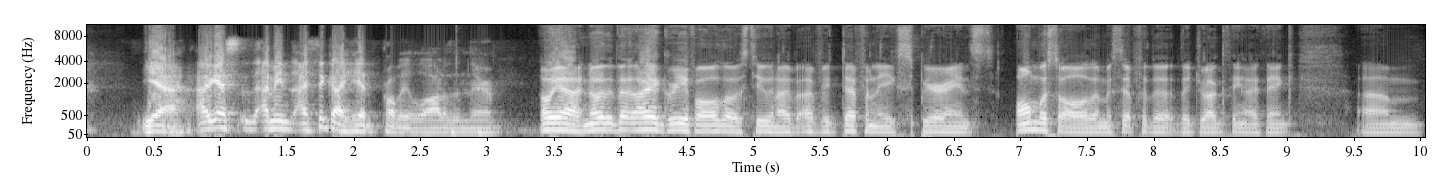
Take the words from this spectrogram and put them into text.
yeah, I guess. I mean, I think I hit probably a lot of them there. Oh yeah, no, th- I agree with all those too, and I've I've definitely experienced almost all of them except for the the drug thing. I think. Um,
